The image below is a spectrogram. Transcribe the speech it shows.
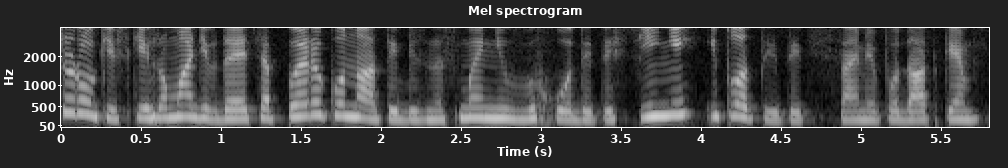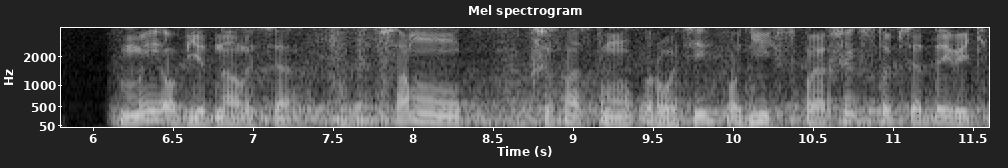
Широківській громаді вдається переконати бізнесменів виходити з тіні і платити ці самі податки. Ми об'єдналися в- самому 16-му році. Одній з перших 159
